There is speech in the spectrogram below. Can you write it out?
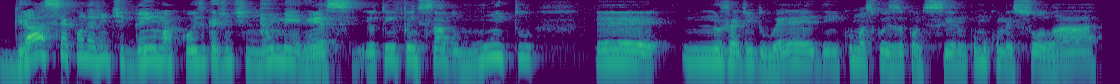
Graça é quando a gente ganha uma coisa que a gente não merece. Eu tenho pensado muito é, no Jardim do Éden, como as coisas aconteceram, como começou lá,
